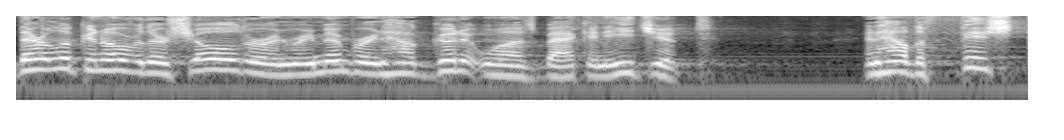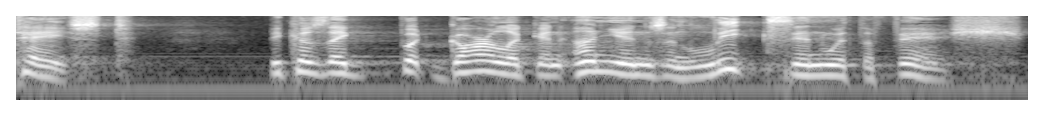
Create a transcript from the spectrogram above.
They're looking over their shoulder and remembering how good it was back in Egypt and how the fish taste because they put garlic and onions and leeks in with the fish.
